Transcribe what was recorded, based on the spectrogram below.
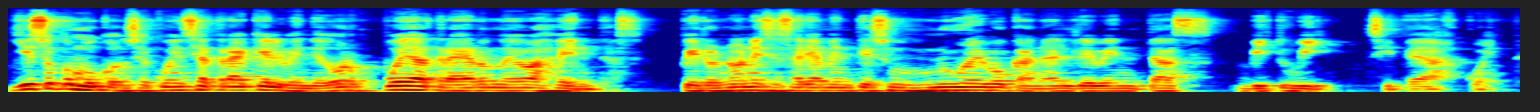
Y eso como consecuencia trae que el vendedor pueda traer nuevas ventas, pero no necesariamente es un nuevo canal de ventas B2B, si te das cuenta.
